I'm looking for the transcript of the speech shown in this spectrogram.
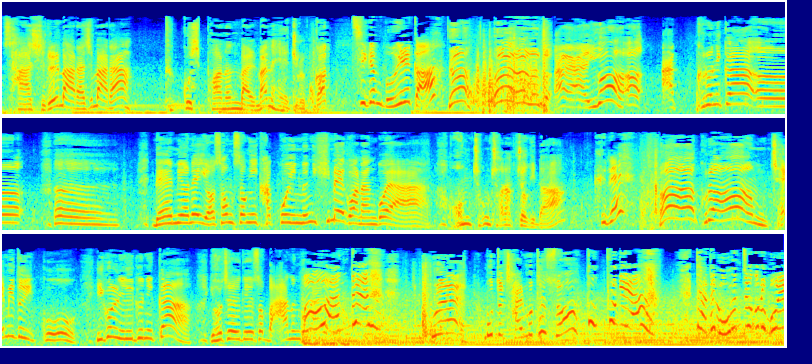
사실을 말하지 마라. 듣고 싶어 하는 말만 해줄 것. 지금 뭐 읽어? 어? 어, 어, 아, 이거? 어, 아, 그러니까, 어, 어, 내면의 여성성이 갖고 있는 힘에 관한 거야. 엄청 철학적이다. 그래? 아, 그럼. 재미도 있고. 이걸 읽으니까 여자에 대해서 많은 거. 어, 안 돼! 왜? 뭐 또 잘못했어? 폭풍이야! 다들 오른쪽으로 모여!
